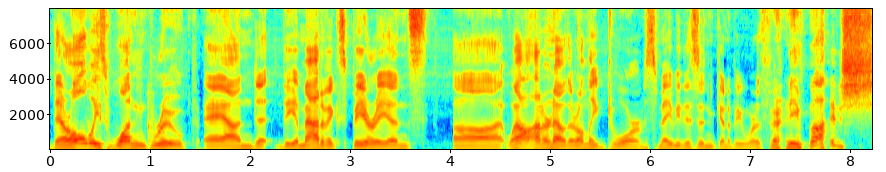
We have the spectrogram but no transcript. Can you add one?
they're always one group, and the amount of experience uh, well, I don't know. They're only dwarves. Maybe this isn't going to be worth very much.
